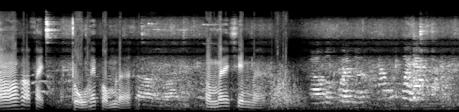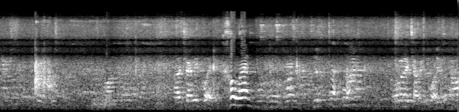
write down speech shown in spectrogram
อ๋อเขาเอาใส่ ถุงให้ผมเหรอ ผมไม่ได้ชิมเหรอเข้างั้นก็เลยจับไปขวดอ๋อ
